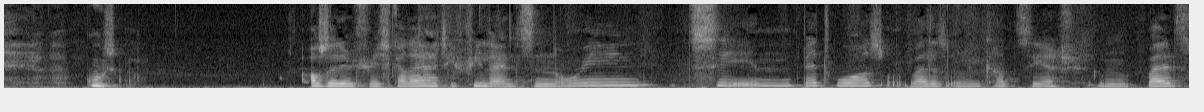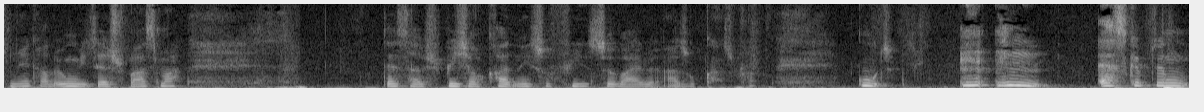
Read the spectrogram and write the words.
Gut. Außerdem spiele ich gerade relativ viel 1.9, 10 Bed Wars, weil das irgendwie gerade sehr, weil es mir gerade irgendwie sehr Spaß macht. Deshalb spiele ich auch gerade nicht so viel Survival, also Castcraft. Gut. es gibt in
